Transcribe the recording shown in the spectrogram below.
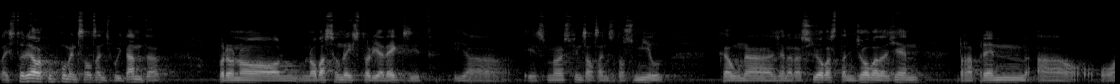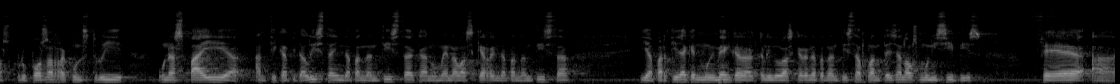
La història de la CUP comença als anys 80, però no, no va ser una història d'èxit. Ja és, no és fins als anys 2000 que una generació bastant jove de gent reprèn eh, o es proposa reconstruir un espai anticapitalista, independentista, que anomena l'esquerra independentista, i a partir d'aquest moviment que, que li diu l'esquerra independentista plantegen als municipis fer eh,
